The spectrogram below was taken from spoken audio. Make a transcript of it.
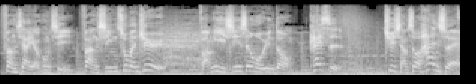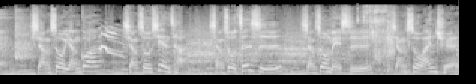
放下遥控器，放心出门去，防疫新生活运动开始，去享受汗水，享受阳光，享受现场，享受真实，享受美食，享受安全，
